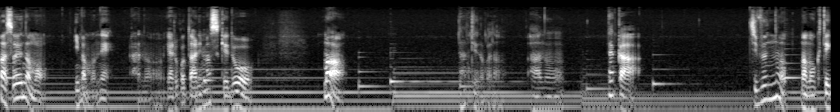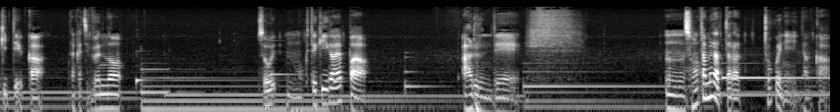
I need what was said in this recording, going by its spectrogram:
まあそういうのも今もねあのやることありますけど。まあ何て言うのかな。あのなんか自分の、まあ、目的っていうかなんか自分のそう目的がやっぱあるんでうんそのためだったら特になんか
